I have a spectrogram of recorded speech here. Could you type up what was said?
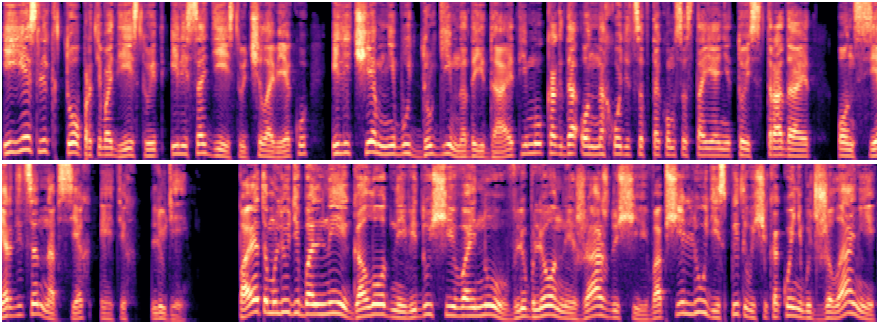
И если кто противодействует или содействует человеку, или чем-нибудь другим надоедает ему, когда он находится в таком состоянии, то есть страдает, он сердится на всех этих людей. Поэтому люди больные, голодные, ведущие войну, влюбленные, жаждущие, вообще люди, испытывающие какое-нибудь желание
